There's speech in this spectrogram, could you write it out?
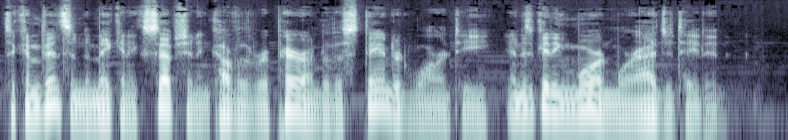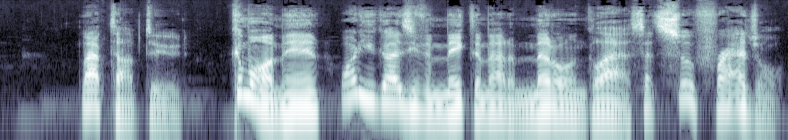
to convince him to make an exception and cover the repair under the standard warranty and is getting more and more agitated. Laptop dude. Come on, man. Why do you guys even make them out of metal and glass? That's so fragile.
